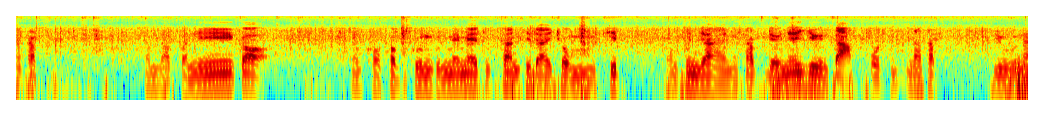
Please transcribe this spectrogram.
นะครับสำหรับวันนี้ก็ต้องขอขอบคุณคุณแม่ๆทุกท่านที่ได้ชมคลิปของคุณยายนะครับ เดี๋ยวนี้ยืนตากฝนนะครับ อยู่ใน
